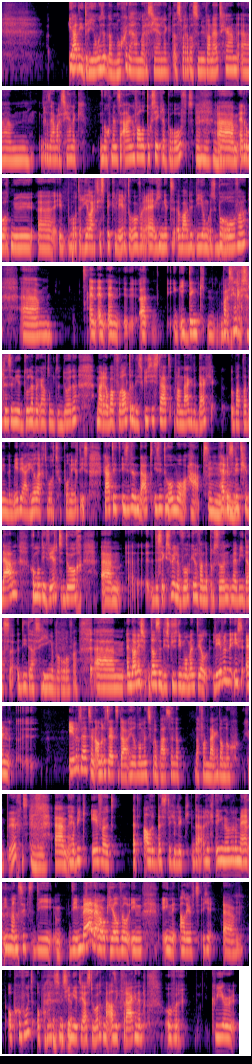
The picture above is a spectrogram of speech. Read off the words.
ja, die drie jongens hebben dat nog gedaan waarschijnlijk. Dat is waar dat ze nu van uitgaan. Um, er zijn waarschijnlijk nog mensen aangevallen, toch zeker beroofd. Mm -hmm. um, en er wordt nu uh, wordt er heel hard gespeculeerd over, eh, ging het, wouden die jongens beroven? Um, en en, en uh, ik, ik, denk, waarschijnlijk zullen ze niet het doel hebben gehad om te doden. Maar wat vooral ter discussie staat vandaag de dag, wat dat in de media heel hard wordt geponeerd, is, gaat dit, is dit inderdaad, is dit homo-haat? Mm -hmm, Hebben ze dit gedaan gemotiveerd door um, de seksuele voorkeur van de persoon met wie dat ze, die dat ze gingen beroven? Um, en dat is, dat is de discussie die momenteel levende is. En uh, enerzijds en anderzijds dat heel veel mensen verbaasd zijn dat dat vandaag dan nog gebeurt, mm -hmm. um, heb ik even het het allerbeste geluk dat er tegenover mij iemand zit die, die mij daar ook heel veel in, in al heeft ge, um, opgevoed. Opgevoed is misschien ja. niet het juiste woord, maar als ik vragen heb over queer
